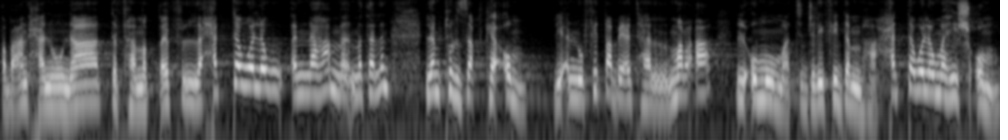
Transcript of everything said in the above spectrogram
طبعا حنونات تفهم الطفل حتى ولو أنها مثلا لم ترزق كأم لأنه في طبيعتها المرأة الأمومة تجري في دمها حتى ولو ما هيش أم.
